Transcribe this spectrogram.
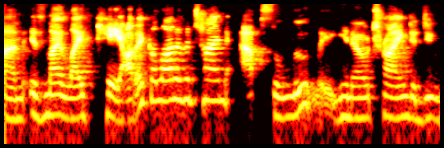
Um, is my life chaotic a lot of the time? Absolutely you know trying to do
